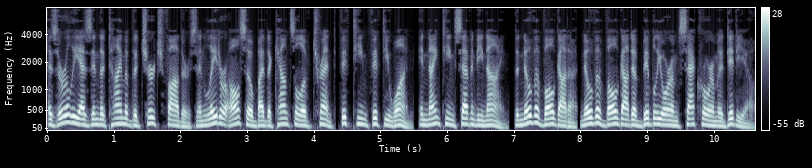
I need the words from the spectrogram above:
as early as in the time of the Church Fathers and later also by the Council of Trent 1551. .In 1979, the Nova Vulgata Nova Vulgata Bibliorum Sacrorum Editio,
